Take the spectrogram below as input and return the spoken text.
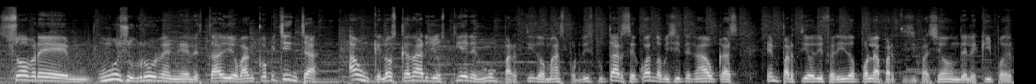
sobre mm, Mushugruna en el estadio Banco Pichincha, aunque los canarios tienen un partido más por disputarse cuando visiten a Aucas en partido diferido por la participación del equipo de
